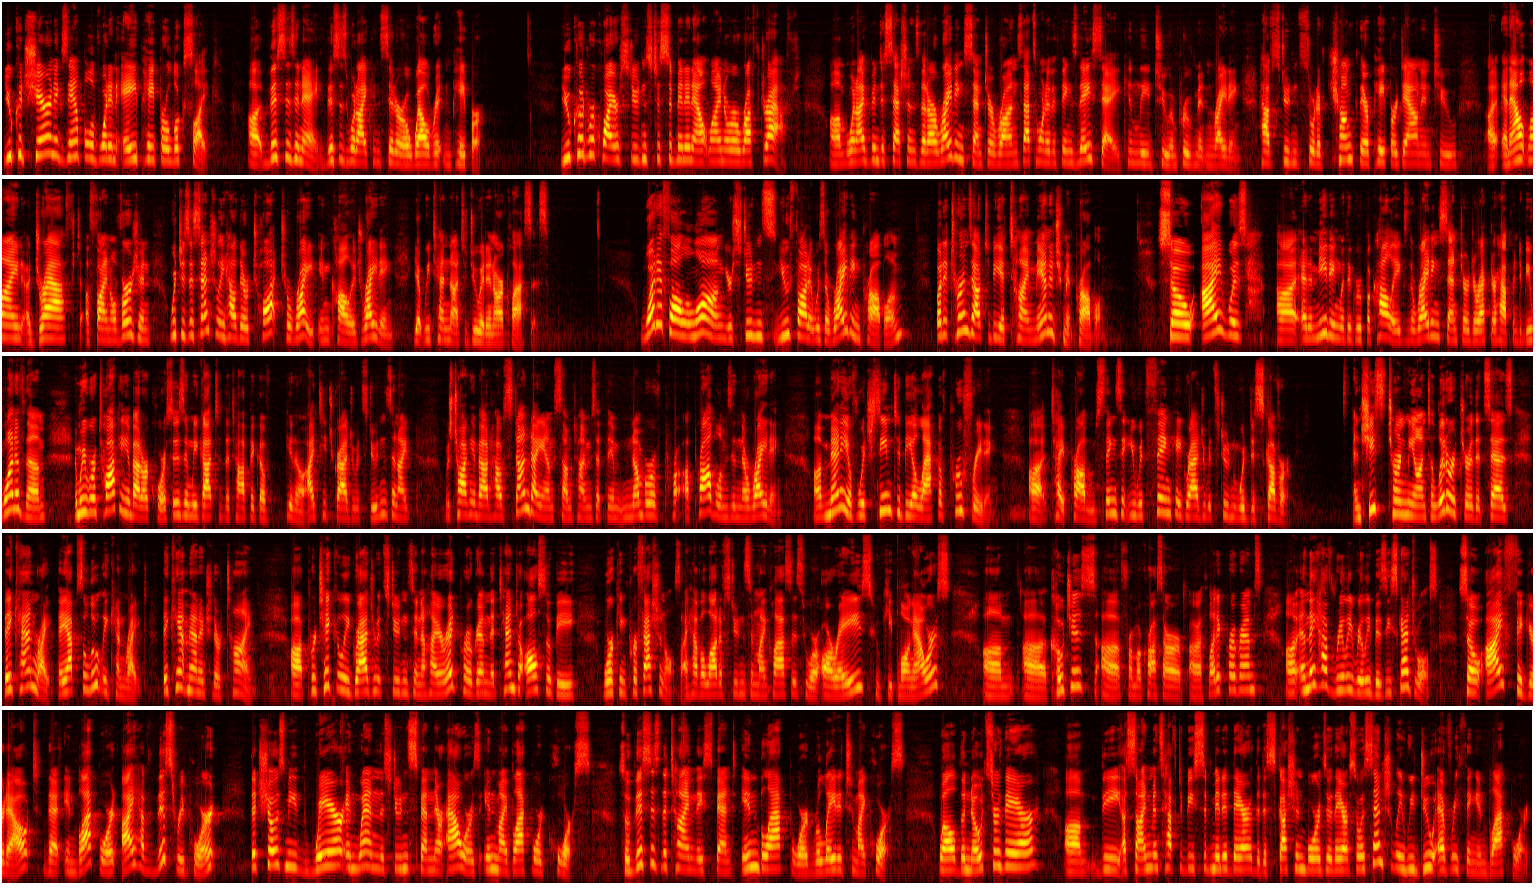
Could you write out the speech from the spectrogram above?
You could share an example of what an A paper looks like. Uh, this is an A. This is what I consider a well written paper. You could require students to submit an outline or a rough draft. Um, when I've been to sessions that our writing center runs, that's one of the things they say can lead to improvement in writing. Have students sort of chunk their paper down into uh, an outline, a draft, a final version, which is essentially how they're taught to write in college writing, yet we tend not to do it in our classes. What if all along your students, you thought it was a writing problem, but it turns out to be a time management problem? So I was uh, at a meeting with a group of colleagues. The Writing Center director happened to be one of them, and we were talking about our courses, and we got to the topic of, you know, I teach graduate students, and I was talking about how stunned I am sometimes at the number of pro- uh, problems in their writing, uh, many of which seem to be a lack of proofreading uh, type problems, things that you would think a graduate student would discover. And she's turned me on to literature that says they can write, they absolutely can write, they can't manage their time. Uh, particularly graduate students in a higher ed program that tend to also be working professionals. I have a lot of students in my classes who are RAs, who keep long hours um, uh, coaches uh, from across our, our athletic programs, uh, and they have really, really busy schedules. So I figured out that in Blackboard, I have this report that shows me where and when the students spend their hours in my Blackboard course. So this is the time they spent in Blackboard related to my course. Well, the notes are there. Um, the assignments have to be submitted there. The discussion boards are there. So essentially, we do everything in Blackboard.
